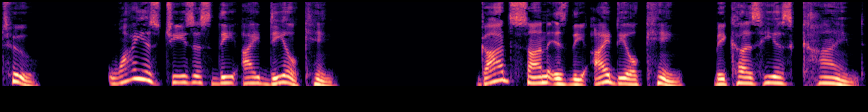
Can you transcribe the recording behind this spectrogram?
2. Why is Jesus the ideal king? God's Son is the ideal king because he is kind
